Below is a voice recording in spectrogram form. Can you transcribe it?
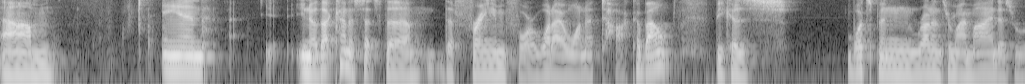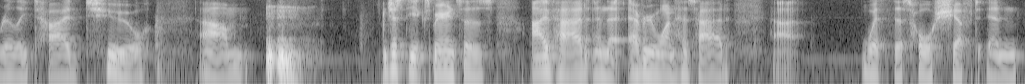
Um, and you know that kind of sets the the frame for what I want to talk about because what's been running through my mind is really tied to um, just the experiences I've had and that everyone has had uh, with this whole shift in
